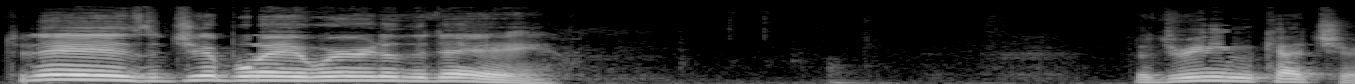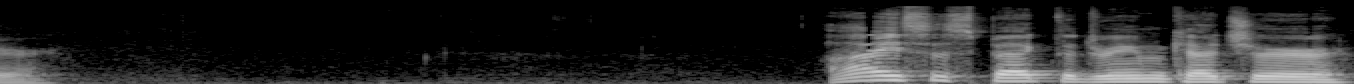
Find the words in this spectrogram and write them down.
Today is Ojibwe word of the day. The dream catcher. I suspect the dream catcher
